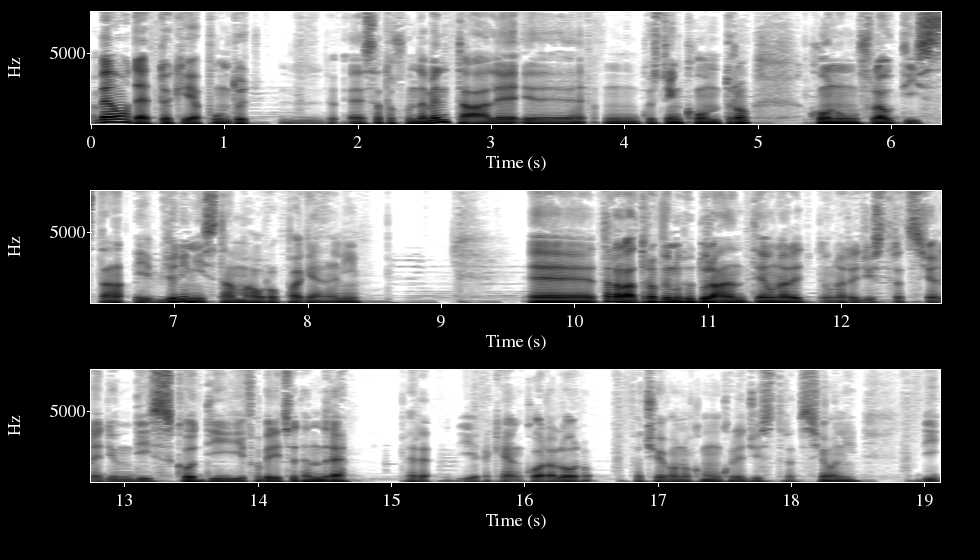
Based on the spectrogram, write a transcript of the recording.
Abbiamo detto che appunto è stato fondamentale eh, un- questo incontro con un flautista e violinista Mauro Pagani. Eh, tra l'altro è avvenuto durante una, reg- una registrazione di un disco di Fabrizio De André, per dire che ancora loro facevano comunque registrazioni di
